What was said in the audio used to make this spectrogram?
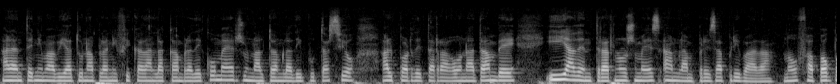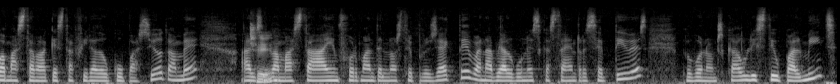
Ara en tenim aviat una planificada en la Cambra de Comerç, una altra amb la Diputació, al Port de Tarragona també, i adentrar-nos més amb l'empresa privada. No? Fa poc vam estar a aquesta fira d'ocupació també, els sí. vam estar informant del nostre projecte, van haver algunes que estaven receptives, però bueno, ens cau l'estiu pel mig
